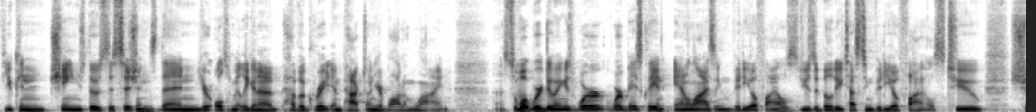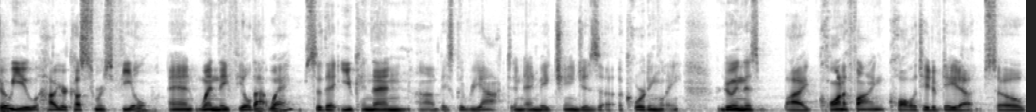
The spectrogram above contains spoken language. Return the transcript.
if you can change those decisions, then you're ultimately going to have a great impact on your bottom line. So what we're doing is we're we're basically analyzing video files, usability testing video files to show you how your customers feel and when they feel that way, so that you can then uh, basically react and, and make changes uh, accordingly. We're doing this by quantifying qualitative data, so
